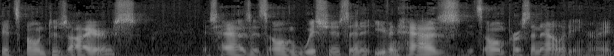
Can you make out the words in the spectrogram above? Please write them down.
its own desires, it has its own wishes, and it even has its own personality. Right.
